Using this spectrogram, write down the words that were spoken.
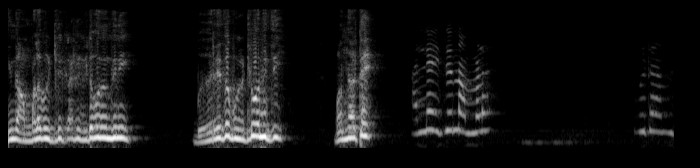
നീ നമ്മളെ വീട്ടിലേക്കാട്ട് ഈട് വന്നെന്തിനി? വേറെ ഏതോ വീട്ടിൽ വന്നിട്ട്. വന്നാട്ടെ. അല്ല ഇത് നമ്മളെ വീടാണ്.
